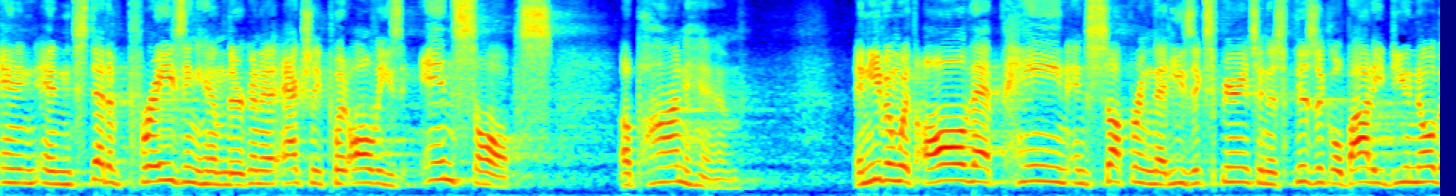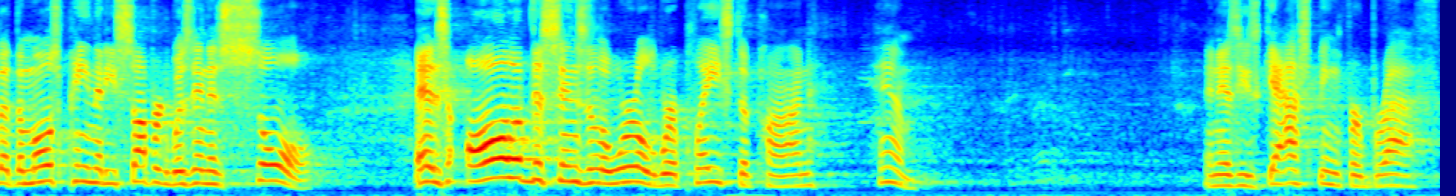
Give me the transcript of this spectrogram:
and, and instead of praising him, they're going to actually put all these insults upon him. And even with all that pain and suffering that he's experienced in his physical body, do you know that the most pain that he suffered was in his soul? As all of the sins of the world were placed upon him. And as he's gasping for breath,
